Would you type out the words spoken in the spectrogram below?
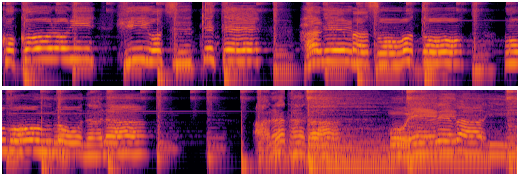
心に火をつけて。励まそうと。思うのなら。あなたが燃えればいい。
